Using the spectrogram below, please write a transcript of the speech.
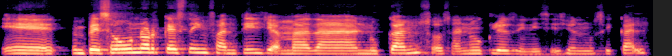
eh, empezó una orquesta infantil llamada NUCAMS, o sea, Núcleos de Iniciación Musical,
